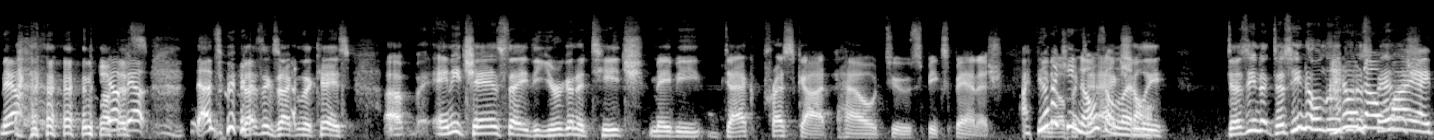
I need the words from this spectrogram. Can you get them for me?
Yeah. No, yep, that's, yep. That's, that's exactly the case. Uh, any chance that, that you're going to teach maybe Dak Prescott how to speak Spanish? I feel You like he but to knows a little. Does he? Does he know a little Spanish? I don't know Spanish? why I,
